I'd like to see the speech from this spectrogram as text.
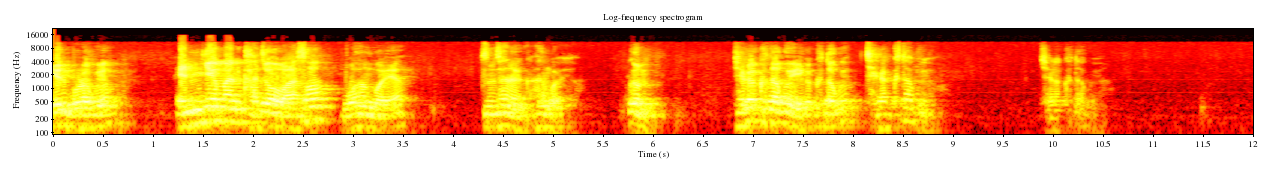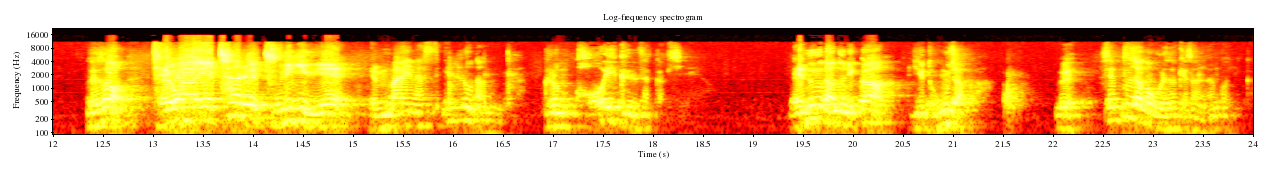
얘는 뭐라고요? n개만 가져와서 뭐 한 거예요? 분산을 한 거예요. 그럼 제가 크다고요? 얘가 크다고요? 제가 크다고요. 제가 크다고요. 그래서 제와의 차를 줄이기 위해 n-1로 나눕니다. 그럼 거의 근사값이에요. n으로 나누니까 이게 너무 작아. 왜? 샘플 작업을 해서 계산을 한 거니까.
